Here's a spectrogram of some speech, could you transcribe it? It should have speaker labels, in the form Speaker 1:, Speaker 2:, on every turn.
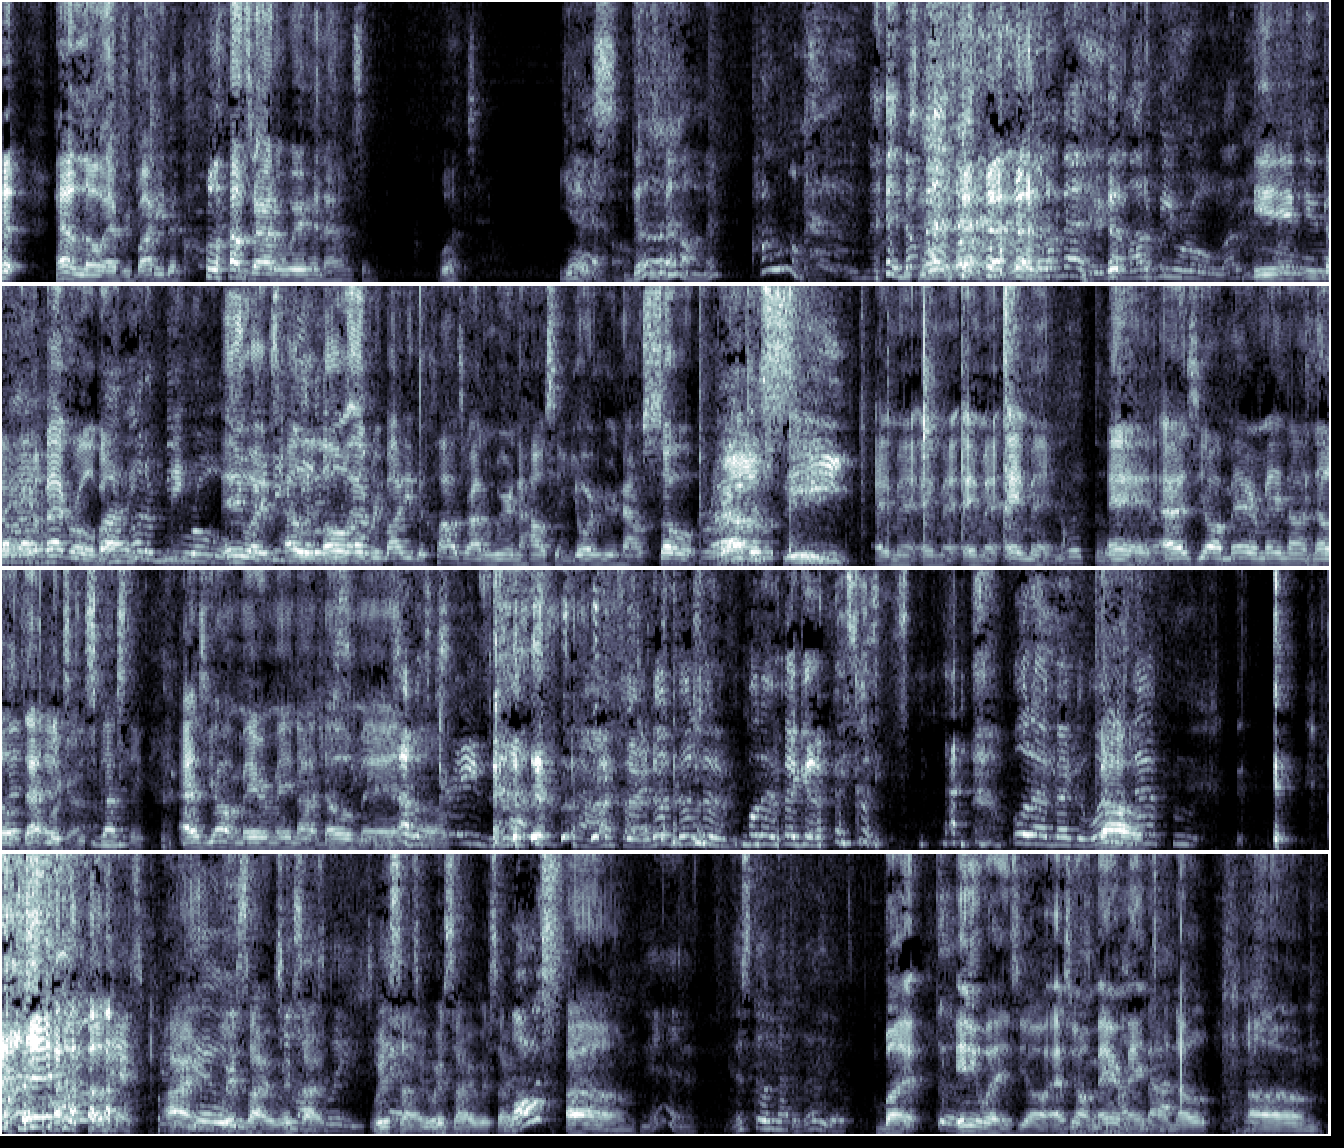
Speaker 1: Hello, everybody. The clouds are out of the house. And- What? Yes.
Speaker 2: It's been on it.
Speaker 3: How long?
Speaker 2: it don't matter. it don't matter. You got a lot of B roll. A lot of B roll.
Speaker 3: If you
Speaker 1: Got a lot of back roll,
Speaker 2: a lot of B roll.
Speaker 1: Anyways, hello, everybody. The clouds are out and we're in the house, and you're here now. So
Speaker 2: Grab
Speaker 1: grab
Speaker 2: a
Speaker 1: a seat. Amen, amen, amen, amen.
Speaker 3: What the
Speaker 1: And
Speaker 3: fuck?
Speaker 1: as y'all may or may not know, that looks disgusting. As y'all may or may not know, man.
Speaker 2: That was
Speaker 1: um,
Speaker 2: crazy. no, I'm sorry. Don't don't shut up. Pull that back up. Pull that back up. What is
Speaker 1: No.
Speaker 2: that food?
Speaker 1: okay. All right.
Speaker 3: Yo.
Speaker 1: We're sorry. We're
Speaker 2: lost
Speaker 1: sorry.
Speaker 2: weight. She
Speaker 1: We're sorry. We're sorry. We're sorry.
Speaker 3: Lost?
Speaker 1: Um,
Speaker 2: Yeah, it still got the belly though.
Speaker 1: but anyways, y'all, as y'all may or may not know, um,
